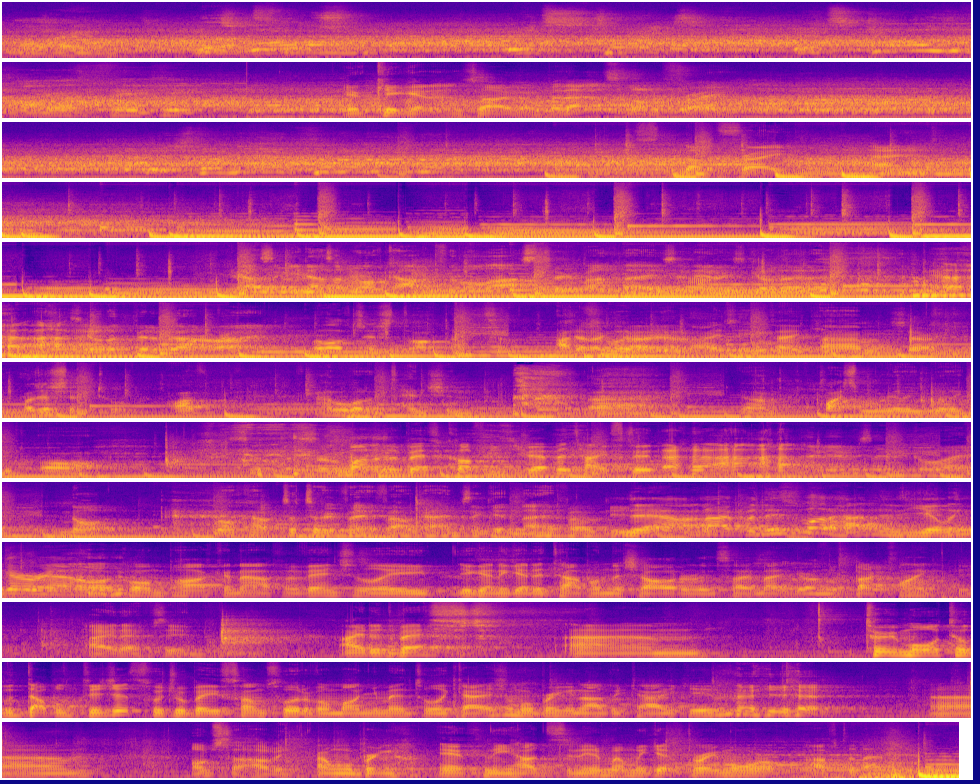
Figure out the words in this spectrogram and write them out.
Oh, hang on. It's straight. It's golden. Oh, that's a fair kick. He'll kick it and it's over, but that's not a free. He's the man for the moment. It's not a free. And he doesn't, he doesn't rock up for the last two Mondays, and now he's got a he's got a bit of an upgrade. Well, I've just, I, it's absolutely okay? amazing. Thank you. Um, Sorry. I just, I've had a lot of tension. Uh, you know, I play some really, really good. Oh, One of the best coffees you've ever tasted. Have you ever seen a guy not rock up to two VFL games and get an AFL gig? Yeah, I know, but this is what happens. You linger around Ikon Park enough, eventually you're going to get a tap on the shoulder and say, mate, you're on the back flank. Eight apps in. Eight of the best. Um, two more till the double digits, which will be some sort of a monumental occasion. We'll bring another cake in. yeah. Um, I'm starving. And we'll bring Anthony Hudson in when we get three more after that.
